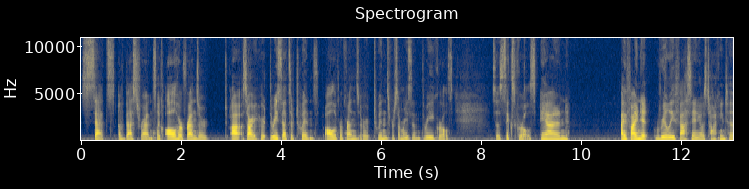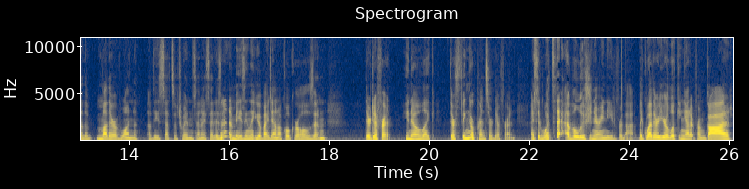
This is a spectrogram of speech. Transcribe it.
sets of best friends. Like all her friends are uh, sorry, her three sets of twins. All of her friends are twins for some reason, three girls. So six girls. And I find it really fascinating. I was talking to the mother of one of these sets of twins, and I said, Isn't it amazing that you have identical girls and they're different? You know, like their fingerprints are different. I said, What's the evolutionary need for that? Like, whether you're looking at it from God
